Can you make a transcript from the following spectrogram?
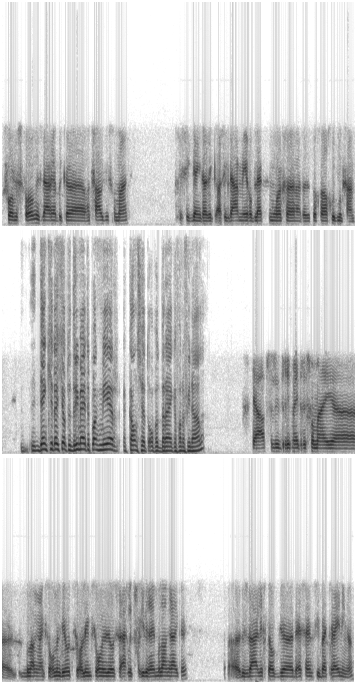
voor mijn sprong. Dus daar heb ik wat foutjes gemaakt. Dus ik denk dat ik, als ik daar meer op let morgen, eh, dat het toch wel goed moet gaan. Denk je dat je op de 3 meter plank meer kans hebt op het bereiken van de finale? Ja, absoluut. Drie meter is voor mij eh, het belangrijkste onderdeel. Het Olympische onderdeel is eigenlijk voor iedereen belangrijker. Eh, dus daar ligt ook de, de essentie bij trainingen.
